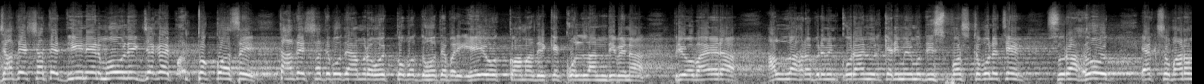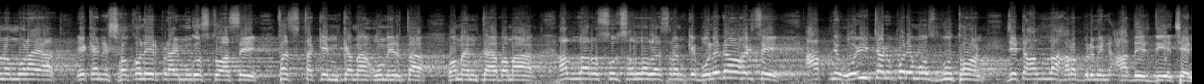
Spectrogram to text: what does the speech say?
যাদের সাথে দিনের মৌলিক জায়গায় পার্থক্য আছে, তাদের সাথে বোধহয় আমরা ঐক্যবদ্ধ হতে পারি। এই ঐক্য আমাদেরকে কল্যাণ দিবে না। প্রিয় ভাইয়েরা আল্লাহ রবিন কোরআনুল করিমের মধ্যে স্পষ্ট বলেছেন সুরাহুদ একশো বারো নম্বর আয়াত, এখানে সকলের প্রায় মুখস্থ আছে, ফাস্তাকিম কামা উমেরতা ওমান তাবামাক আল্লাহ রসুল সাল্লাহ সাল্লামকে বলে দেওয়া হয়েছে, আপনি ওইটার উপরে মজবুত হন যেটা আল্লাহ রাব্বুল আদেশ দিয়েছেন।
